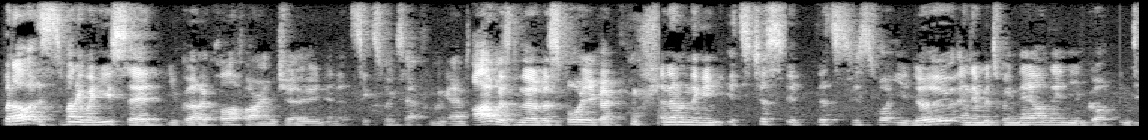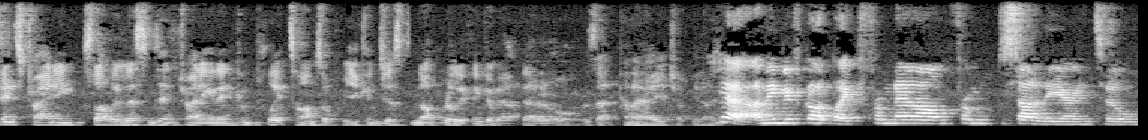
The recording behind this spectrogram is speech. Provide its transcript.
But I, it's funny when you said you've got a qualifier in June and it's six weeks out from the games. I was nervous for you, go, and then I'm thinking it's just it, that's just what you do. And then between now and then, you've got intense training, slightly less intense training, and then complete times off where you can just not really think about that at all. Is that kind of how you chop your day? Yeah, I mean, we've got like from now, from the start of the year until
